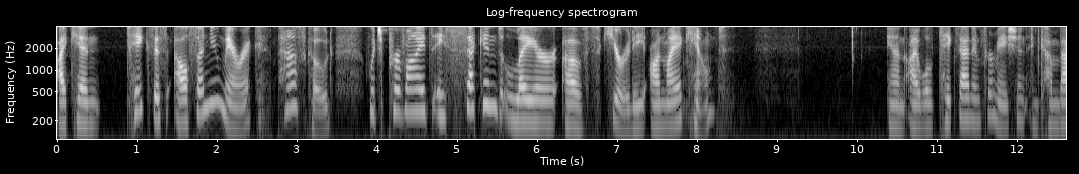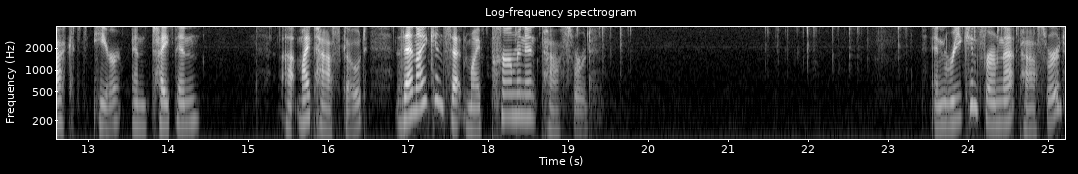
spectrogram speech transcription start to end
I can take this alphanumeric passcode, which provides a second layer of security on my account. And I will take that information and come back here and type in uh, my passcode. Then I can set my permanent password. And reconfirm that password.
